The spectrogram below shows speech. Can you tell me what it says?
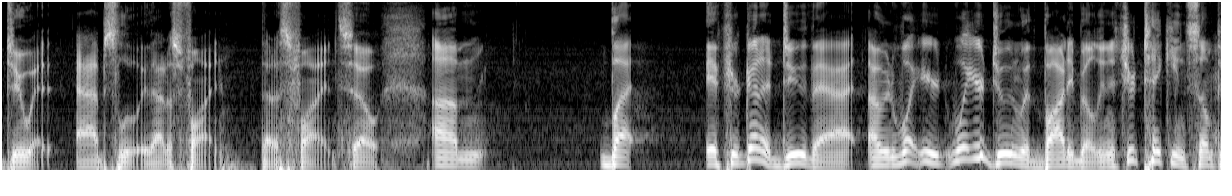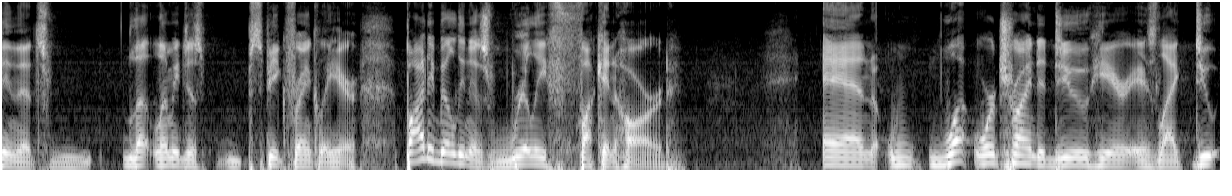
do it. Absolutely, that is fine. That is fine. So, um, but if you're going to do that, I mean, what you're what you're doing with bodybuilding is you're taking something that's let, let me just speak frankly here. Bodybuilding is really fucking hard. And what we're trying to do here is like do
